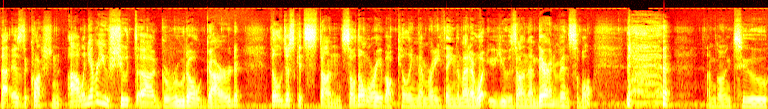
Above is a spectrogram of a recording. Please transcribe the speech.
That is the question. Uh, whenever you shoot a Gerudo guard, they'll just get stunned, so don't worry about killing them or anything, no matter what you use on them, they're invincible. I'm going to...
